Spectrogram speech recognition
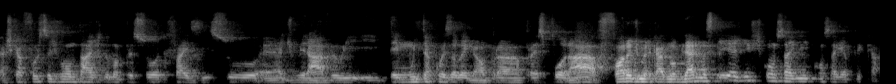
acho que a força de vontade de uma pessoa que faz isso é admirável e, e tem muita coisa legal para explorar fora de mercado imobiliário, mas que a gente consegue, consegue aplicar.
